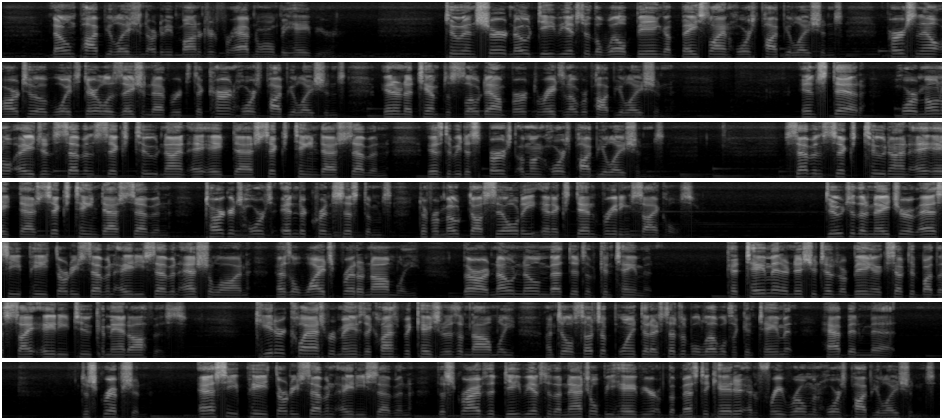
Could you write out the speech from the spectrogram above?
known populations are to be monitored for abnormal behavior. To ensure no deviance to the well-being of baseline horse populations, personnel are to avoid sterilization efforts to current horse populations in an attempt to slow down birth rates and overpopulation. Instead, hormonal agent 762988-16-7 is to be dispersed among horse populations. 762988-16-7 targets horse endocrine systems to promote docility and extend breeding cycles. Due to the nature of SCP-3787 Echelon as a widespread anomaly, there are no known methods of containment. Containment initiatives are being accepted by the Site-82 Command Office. Keter Class remains the classification of this anomaly until such a point that acceptable levels of containment have been met. Description: SCP-3787 describes the deviance to the natural behavior of domesticated and free-roaming horse populations.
